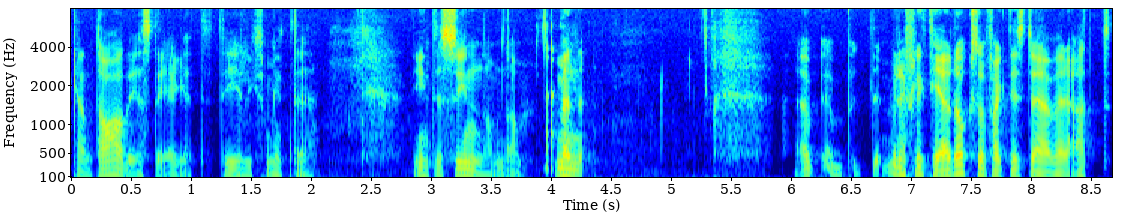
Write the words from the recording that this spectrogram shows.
kan ta det steget. Det är liksom inte, inte synd om dem. Men jag reflekterade också faktiskt över att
